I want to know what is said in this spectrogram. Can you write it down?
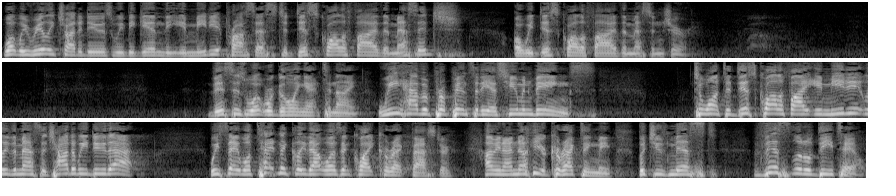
What we really try to do is we begin the immediate process to disqualify the message or we disqualify the messenger This is what we're going at tonight. We have a propensity as human beings to want to disqualify immediately the message. How do we do that? We say, well, technically that wasn't quite correct, Pastor. I mean, I know you're correcting me, but you've missed this little detail.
